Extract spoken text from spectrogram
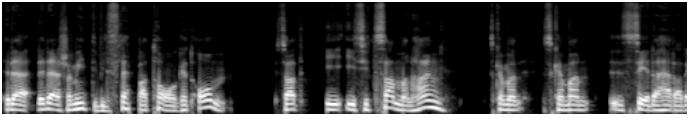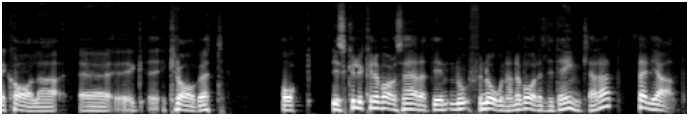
Det där, det där som inte vill släppa taget om. Så att i, i sitt sammanhang ska man, ska man se det här radikala eh, kravet. Och det skulle kunna vara så här att det för någon hade varit lite enklare att sälja allt.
